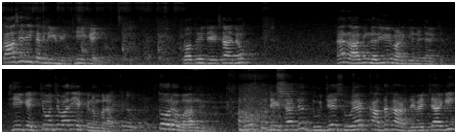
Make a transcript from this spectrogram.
ਕਾਸੇ ਦੀ ਤਕਲੀਫ ਨਹੀਂ ਠੀਕ ਹੈ ਜੀ। ਲਓ ਤੁਸੀਂ ਦੇਖ ਸਕਦੇ ਹੋ ਐ ਰਾਵੀ ਨਦੀ ਵੀ ਬਣ ਗਈ ਨੇ ਟਾਈਮ 'ਚ। ਠੀਕ ਹੈ ਜੀ ਚੌਂਚਵਾ ਦੀ ਇੱਕ ਨੰਬਰ ਆ। ਇੱਕ ਨੰਬਰ ਹੈ ਤੋਰਿਓ ਬਾਹਰ ਨੂੰ ਜੀ। ਦੋਸਤੋ ਦੇਖ ਸਕਦੇ ਹੋ ਦੂਜੇ ਸੂਏ ਕੱਦ ਘਾਟ ਦੇ ਵਿੱਚ ਆ ਗਈ।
